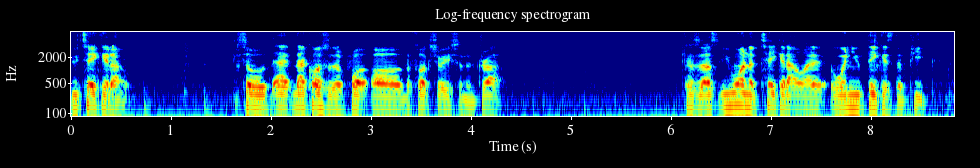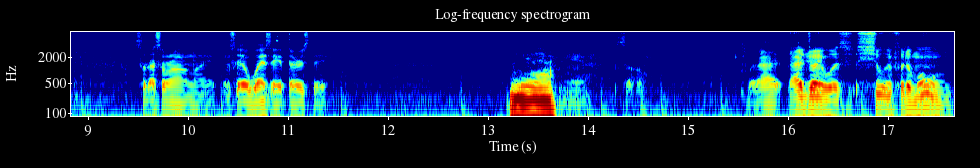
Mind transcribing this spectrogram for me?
you take it out. So that that causes the uh the fluctuation to drop. Because that's you want to take it out at it when you think it's the peak. So that's around like let's say a Wednesday, Thursday. Yeah. Yeah. So, but that that joint was shooting for the moon.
